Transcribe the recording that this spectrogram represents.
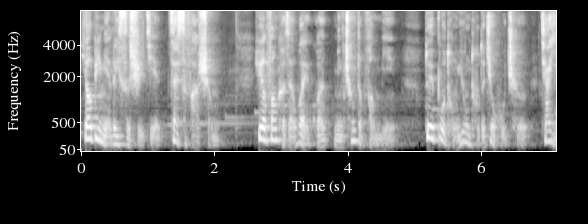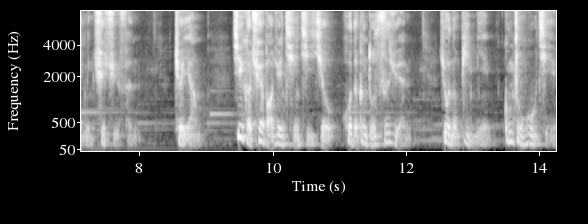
要避免类似事件再次发生，院方可在外观、名称等方面对不同用途的救护车加以明确区分，这样既可确保院前急救获得更多资源，又能避免公众误解。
